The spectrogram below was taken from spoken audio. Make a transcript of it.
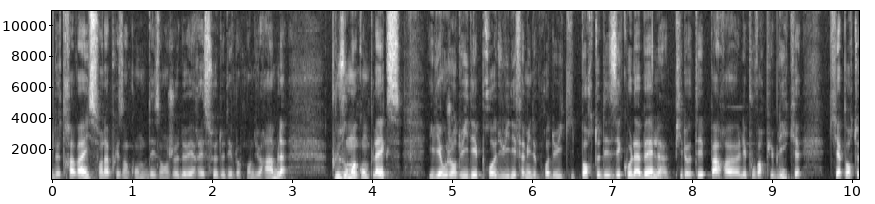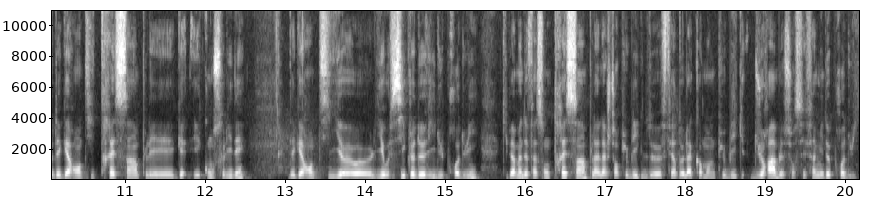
de travail sur la prise en compte des enjeux de RSE, de développement durable, plus ou moins complexes. Il y a aujourd'hui des produits, des familles de produits qui portent des écolabels pilotés par euh, les pouvoirs publics, qui apportent des garanties très simples et, consolidées, des garanties euh, liées au cycle de vie du produit, qui permettent de façon très simple à l'acheteur public de faire de la commande publique durable sur ces familles de produits.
